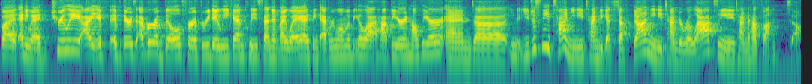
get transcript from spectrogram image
but anyway, truly, I if if there's ever a bill for a three day weekend, please send it my way. I think everyone would be a lot happier and healthier. And uh, you know, you just need time. You need time to get stuff done. You need time to relax, and you need time to have fun. So,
